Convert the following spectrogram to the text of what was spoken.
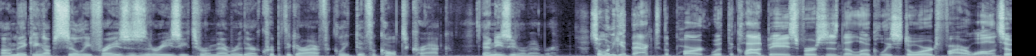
uh, making up silly phrases that are easy to remember. They're cryptographically difficult to crack and easy to remember. So I want to get back to the part with the cloud-based versus the locally stored firewall. And so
